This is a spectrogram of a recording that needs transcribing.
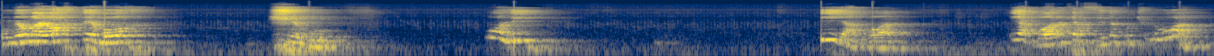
O meu maior temor chegou. Morri. E agora? E agora que a vida continua.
